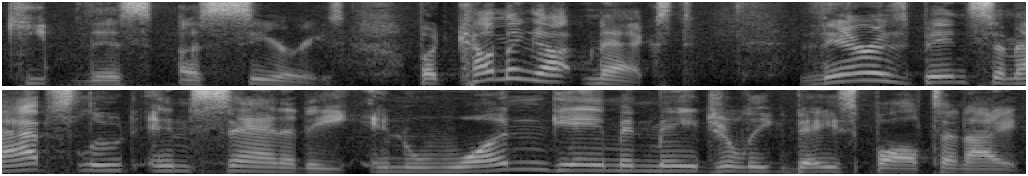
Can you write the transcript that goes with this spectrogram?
keep this a series. But coming up next, there has been some absolute insanity in one game in Major League Baseball tonight,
